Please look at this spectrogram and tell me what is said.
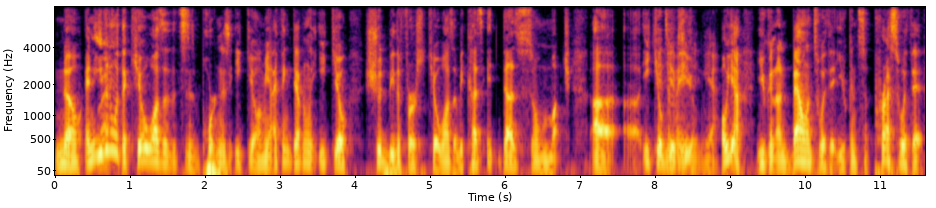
No. And even Right. with a Kyowaza that's as important as Ikkyo, I mean, I think definitely Ikkyo should be the first Kyowaza because it does so much. Uh, uh, gives you yeah. Oh yeah, you can unbalance with it, you can suppress with it,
